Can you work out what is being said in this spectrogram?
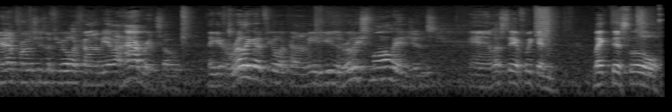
and approaches the fuel economy of a hybrid. So they get really good fuel economy using really small engines. And let's see if we can make this little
